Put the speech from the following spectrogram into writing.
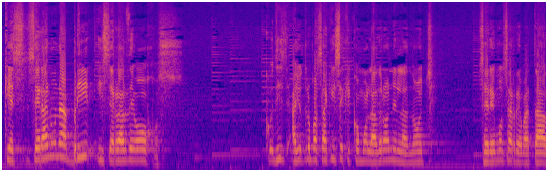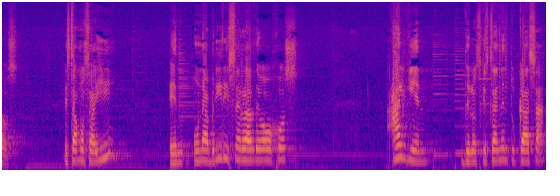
que serán un abrir y cerrar de ojos. Hay otro pasaje que dice que como ladrón en la noche seremos arrebatados. Estamos ahí en un abrir y cerrar de ojos. Alguien de los que están en tu casa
